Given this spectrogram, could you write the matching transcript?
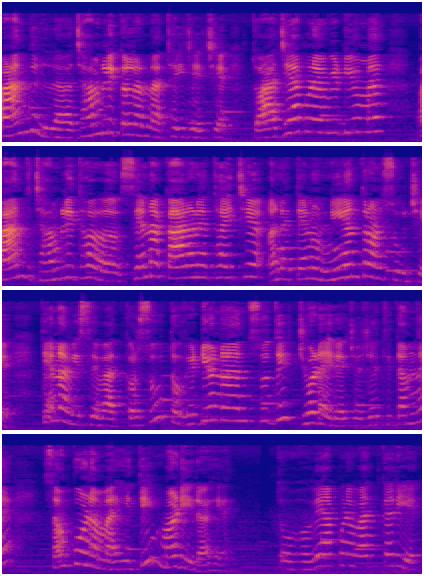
પાંદ જાંબલી કલરના થઈ જાય છે. તો આજે આપણે વિડીયોમાં પાંદ જાંબલી શેના કારણે થાય છે અને તેનું નિયંત્રણ શું છે તેના વિશે વાત કરશું. તો વિડીયોના અંત સુધી જોડાઈ રહેજો, જેથી તમને સંપૂર્ણ માહિતી મળી રહે. તો હવે આપણે વાત કરીએ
